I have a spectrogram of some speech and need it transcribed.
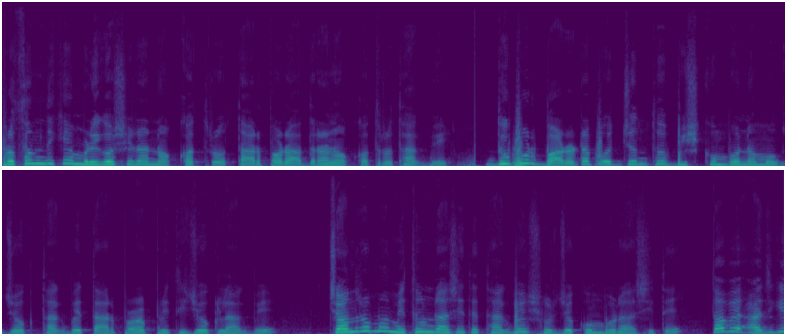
প্রথম দিকে মৃগশিরা নক্ষত্র, তারপর আদ্রা নক্ষত্র থাকবে। দুপুর বারোটা পর্যন্ত বিষকুম্ভ নামক যোগ থাকবে, তারপর প্রীতিযোগ লাগবে। চন্দ্রমা মিথুন রাশিতে থাকবে সূর্য কুম্ভ রাশিতে। তবে আজকে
